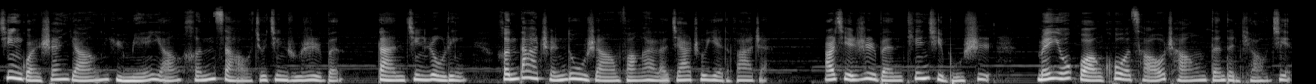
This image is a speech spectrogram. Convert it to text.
尽管山羊与绵羊很早就进入日本，但禁肉令很大程度上妨碍了家畜业的发展，而且日本天气不适，没有广阔草场等等条件。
